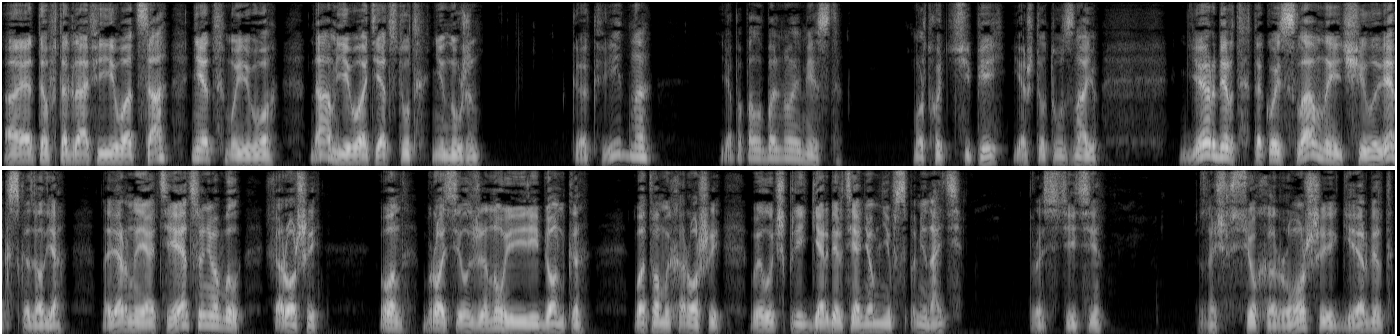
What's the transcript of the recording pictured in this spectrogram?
а это фотография его отца? Нет, моего. Нам его отец тут не нужен. Как видно, я попал в больное место. Может, хоть теперь я что-то узнаю. Герберт такой славный человек, — сказал я. Наверное, и отец у него был хороший. Он бросил жену и ребенка. Вот вам и хороший. Вы лучше при Герберте о нем не вспоминайте. Простите. Значит, все хорошее Герберт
